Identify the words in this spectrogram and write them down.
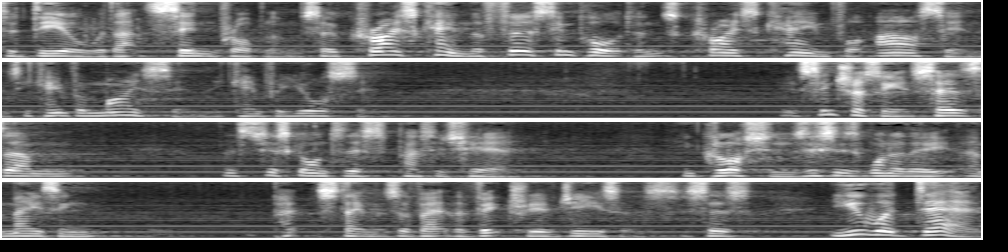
to deal with that sin problem. So Christ came, the first importance, Christ came for our sins. He came for my sin. He came for your sin. It's interesting. It says, um, let's just go on to this passage here. In Colossians, this is one of the amazing statements about the victory of Jesus. It says, You were dead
